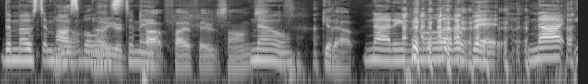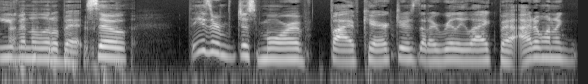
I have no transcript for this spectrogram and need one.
the most impossible list to make. top five favorite songs. No. get out. Not even a little bit. Not even a little bit. So these are just more of five characters that I really like, but I don't want to.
